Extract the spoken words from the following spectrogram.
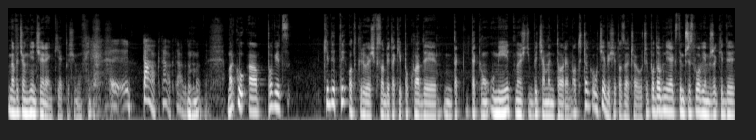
na, wyciągnięcie ręki, jak to się mówi. E, tak, tak, tak, mhm. dokładnie. Marku, a powiedz, kiedy ty odkryłeś w sobie takie pokłady, tak, taką umiejętność bycia mentorem? Od czego u ciebie się to zaczęło? Czy podobnie jak z tym przysłowiem, że kiedy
